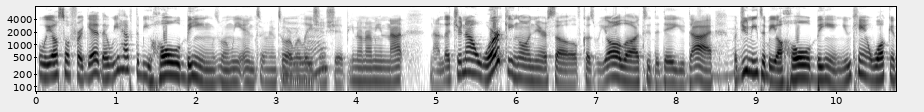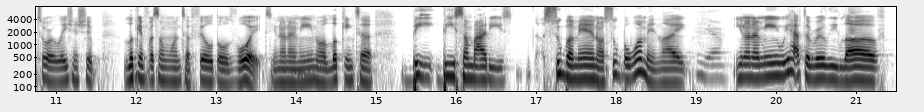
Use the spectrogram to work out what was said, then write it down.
But we also forget that we have to be whole beings when we enter into a mm-hmm. relationship. You know what I mean? Not not that you're not working on yourself, because we all are to the day you die. Mm-hmm. But you need to be a whole being. You can't walk into a relationship looking for someone to fill those voids. You know what I mean? Mm-hmm. Or looking to be be somebody's superman or superwoman. Like, Yeah. you know what I mean? We have to really love.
